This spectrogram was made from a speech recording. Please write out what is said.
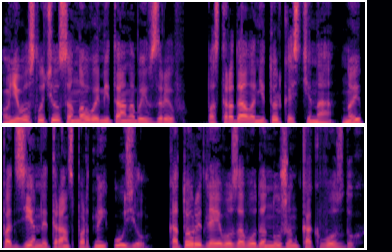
У него случился новый метановый взрыв. Пострадала не только стена, но и подземный транспортный узел, который для его завода нужен как воздух.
